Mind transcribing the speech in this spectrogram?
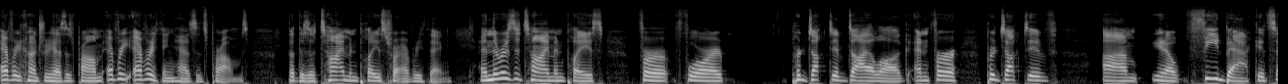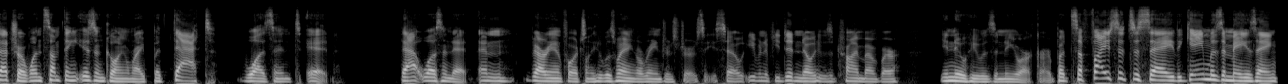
Every country has its problem. Every everything has its problems. But there's a time and place for everything. And there is a time and place for for productive dialogue and for productive um, you know, feedback, etc. when something isn't going right. But that wasn't it. That wasn't it. And very unfortunately, he was wearing a Rangers jersey. So even if you didn't know he was a tri member, you knew he was a New Yorker. But suffice it to say, the game was amazing.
